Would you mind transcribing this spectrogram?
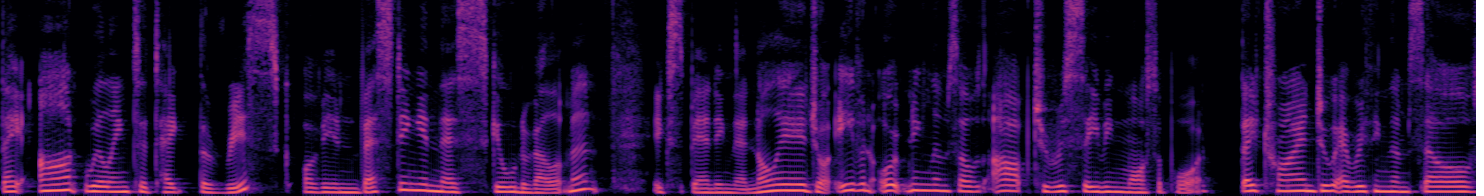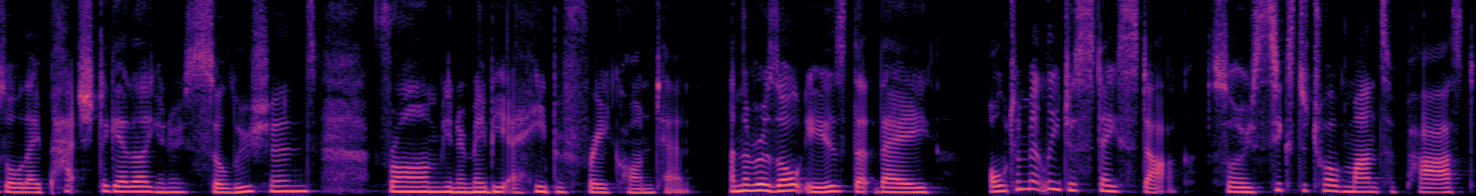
They aren't willing to take the risk of investing in their skill development, expanding their knowledge, or even opening themselves up to receiving more support. They try and do everything themselves or they patch together, you know, solutions from, you know, maybe a heap of free content. And the result is that they ultimately just stay stuck. So six to 12 months have passed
